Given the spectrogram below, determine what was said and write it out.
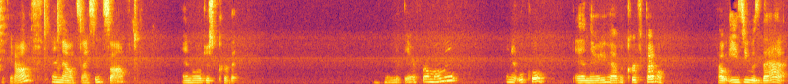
take it off, and now it's nice and soft, and we'll just curve it. Hold it there for a moment, and it will cool. And there you have a curved petal. How easy was that?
